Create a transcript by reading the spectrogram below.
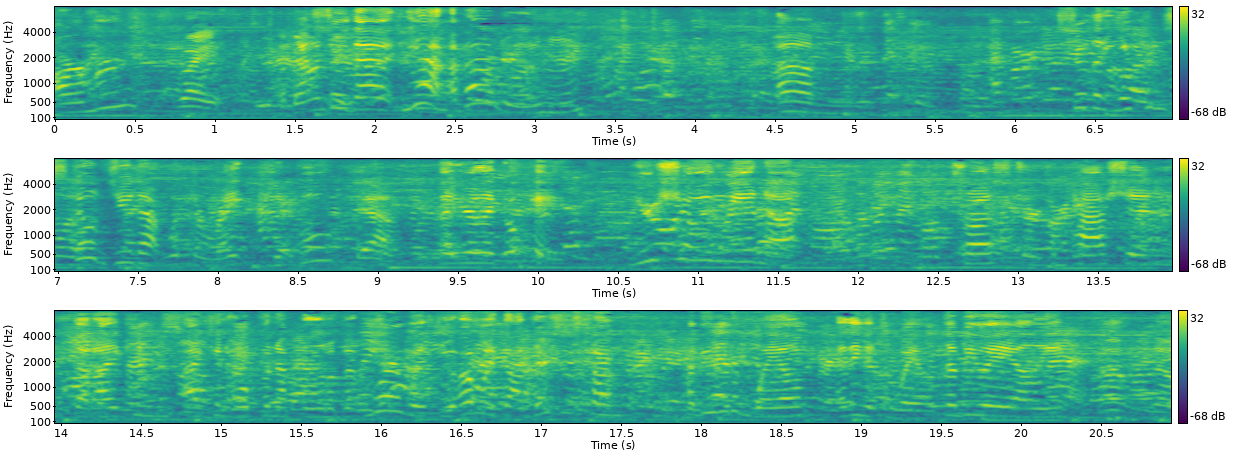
armor Right. A boundary. so that yeah, a boundary. Um, so that you can still do that with the right people. Yeah. That you're like, okay, you're showing me enough trust or compassion that I can I can open up a little bit more with you. Oh my God, there's this song. Have you heard of Wale? I think it's Wale. W A L E. Oh, no.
